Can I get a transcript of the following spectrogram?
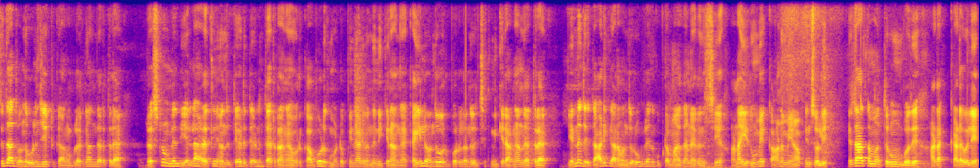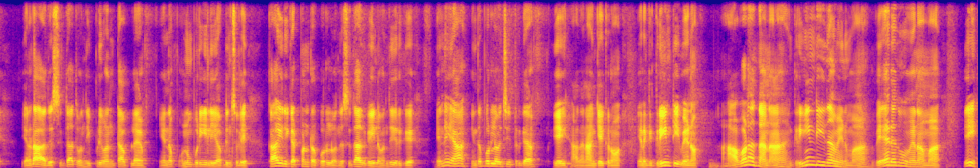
சித்தார்த் வந்து ஒளிஞ்சிட்டு இருக்காங்க போல இருக்கு. அந்த இடத்துல ரெஸ்ட் ரூம்லேருந்து எல்லா இடத்துலையும் வந்து தேடு தேடுன்னு தேடுறாங்க. ஒரு கபோர்டுக்கு மட்டும் பின்னாடி வந்து நிற்கிறாங்க கையில் வந்து ஒரு பொருள் வந்து வச்சுட்டு நிற்கிறாங்க அந்த இடத்துல என்னது? தாடிக்காரன் வந்து ரூம்லேருந்து கூப்பிட்ட மாதிரி தான் இருந்துச்சு. ஆனால் எதுவுமே காணுமே அப்படின்னு சொல்லி யதார்த்தமாக திரும்பும்போது அட கடவுளே என்னடா அது? சித்தார்த் வந்து இப்படி வந்துட்டாப்ல. என்ன ஒன்றும் புரியலையே அப்படின்னு சொல்லி காய்கறி கட் பண்ணுற பொருள் வந்து சித்தார்த் கையில் வந்து இருக்குது என்னையா இந்த பொருளை வச்சுக்கிட்டு இருக்க? ஏய் அதை நான் கேட்குறோம் எனக்கு க்ரீன் டீ வேணும். அவ்வளோதானா க்ரீன் டீ தான் வேணுமா? வேறு எதுவும் வேணாமா? ஏய்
